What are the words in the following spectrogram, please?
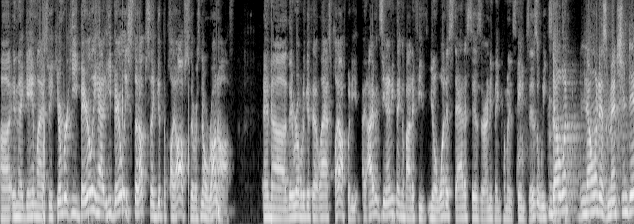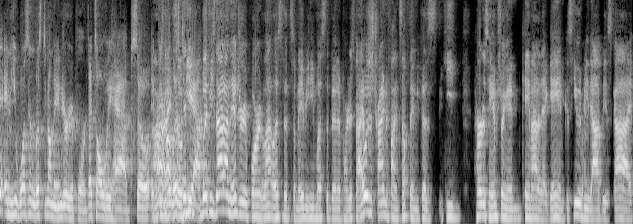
uh, in that game last week. You remember he barely had he barely stood up so they get the playoff, so there was no runoff, and uh, they were able to get that last playoff. But he, I haven't seen anything about if he, you know, what his status is or anything coming in this game. 'cause it is a week. No one, no one has mentioned it, and he wasn't listed on the injury report. That's all we have. So if All he's right, not listed, so he- yeah, But if he's not on the injury report, not listed, so maybe he must have been a participant. I was just trying to find something because he hurt his hamstring and came out of that game because he would be the obvious guy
